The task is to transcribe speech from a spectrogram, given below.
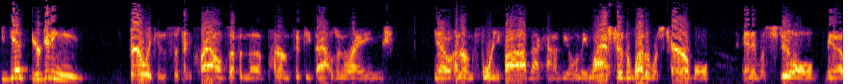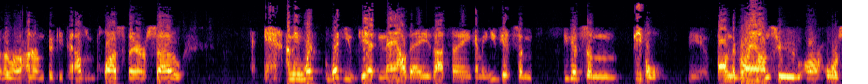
you get you're getting fairly consistent crowds up in the 150,000 range. You know, 145, that kind of deal. I mean, last year the weather was terrible, and it was still, you know, there were 150,000 plus there. So, I mean, what what you get nowadays, I think, I mean, you get some you get some people on the grounds who are horse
